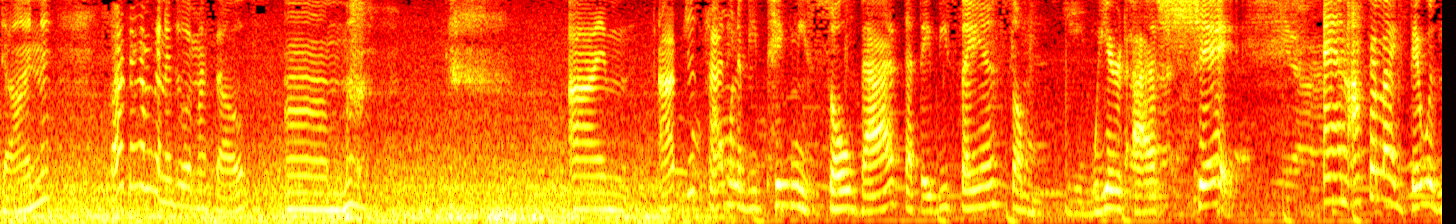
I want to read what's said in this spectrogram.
done. So I think I'm gonna do it myself. Um, I'm, I've just had- I wanna be pick me so bad that they be saying some weird ass shit. Yeah. And I feel like there was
